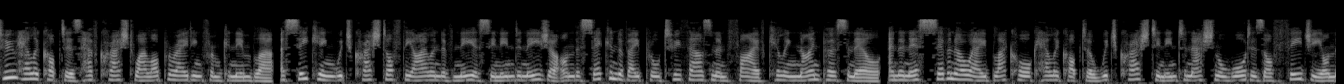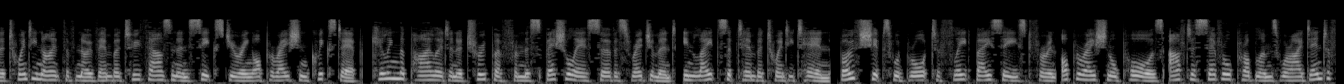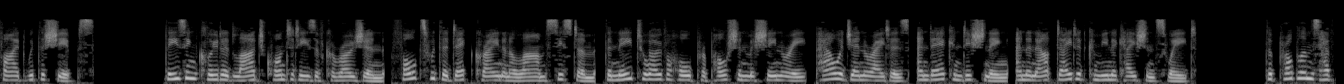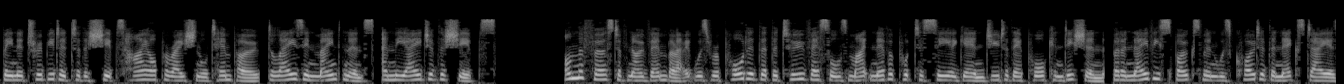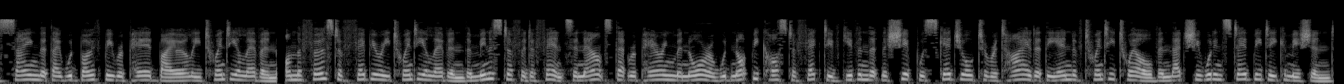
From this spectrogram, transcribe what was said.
Two helicopters have crashed while operating from Kanimbla, a Sea King which crashed off the island of Nias in Indonesia on 2 April 2005 killing nine personnel, and an S-70A Black Hawk helicopter which crashed in international waters off Fiji on 29 November 2006 during Operation Quickstep, killing the pilot and a trooper from the Special Air Service Regiment. In late September 2010, both ships were brought to Fleet Base East for an operational pause after several problems were identified with the ships. These included large quantities of corrosion, faults with the deck crane and alarm system, the need to overhaul propulsion machinery, power generators, and air conditioning, and an outdated communication suite. The problems have been attributed to the ship's high operational tempo, delays in maintenance, and the age of the ships. On 1 November it was reported that the two vessels might never put to sea again due to their poor condition, but a Navy spokesman was quoted the next day as saying that they would both be repaired by early 2011. On 1 February 2011 the Minister for Defense announced that repairing Manoora would not be cost-effective given that the ship was scheduled to retire at the end of 2012 and that she would instead be decommissioned.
